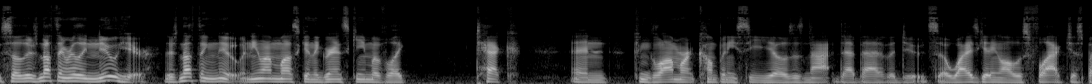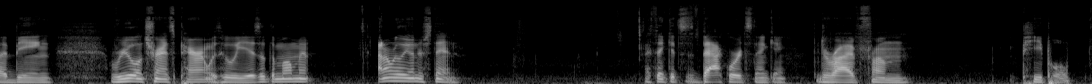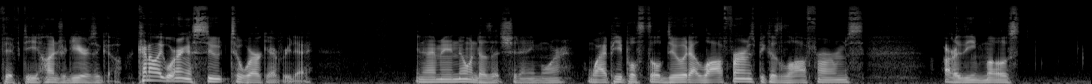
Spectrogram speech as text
so there's nothing really new here. There's nothing new. And Elon Musk, in the grand scheme of like tech and conglomerate company CEOs is not that bad of a dude. So why he's getting all this flack just by being real and transparent with who he is at the moment, I don't really understand. I think it's backwards thinking derived from people 50, 100 years ago. Kind of like wearing a suit to work every day. You know I mean? No one does that shit anymore. Why people still do it at law firms? Because law firms are the most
